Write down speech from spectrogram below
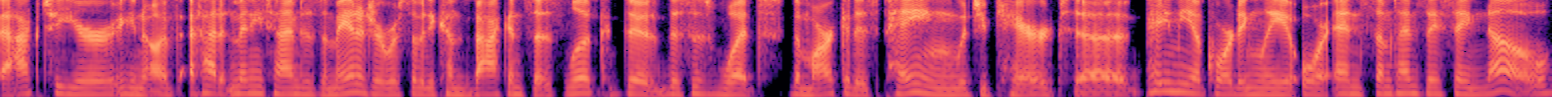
back to your, you know, I've, I've had it many times as a manager where somebody comes back and says, look, the, this is what the market is paying. Would you care to pay me accordingly? Or, and sometimes they say no.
